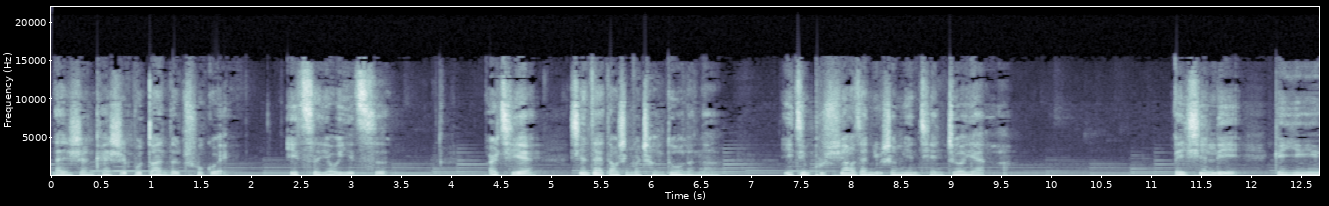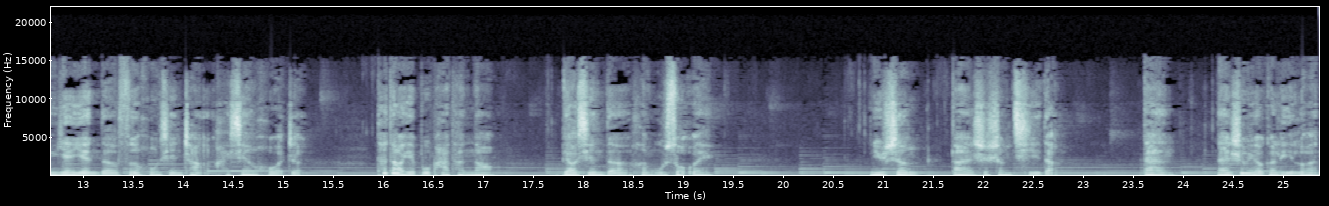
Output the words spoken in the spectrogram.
男生开始不断的出轨，一次又一次，而且现在到什么程度了呢？已经不需要在女生面前遮掩了。微信里跟莺莺燕燕的粉红现场还鲜活着，他倒也不怕他闹，表现得很无所谓。女生当然是生气的，但男生有个理论：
